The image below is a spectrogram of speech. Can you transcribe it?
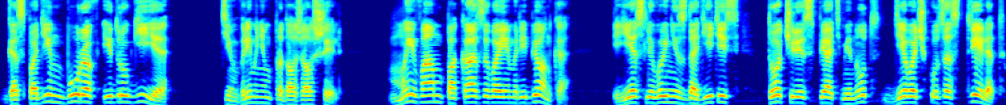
«Господин Буров и другие!» Тем временем продолжал Шель. «Мы вам показываем ребенка. Если вы не сдадитесь, то через пять минут девочку застрелят,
